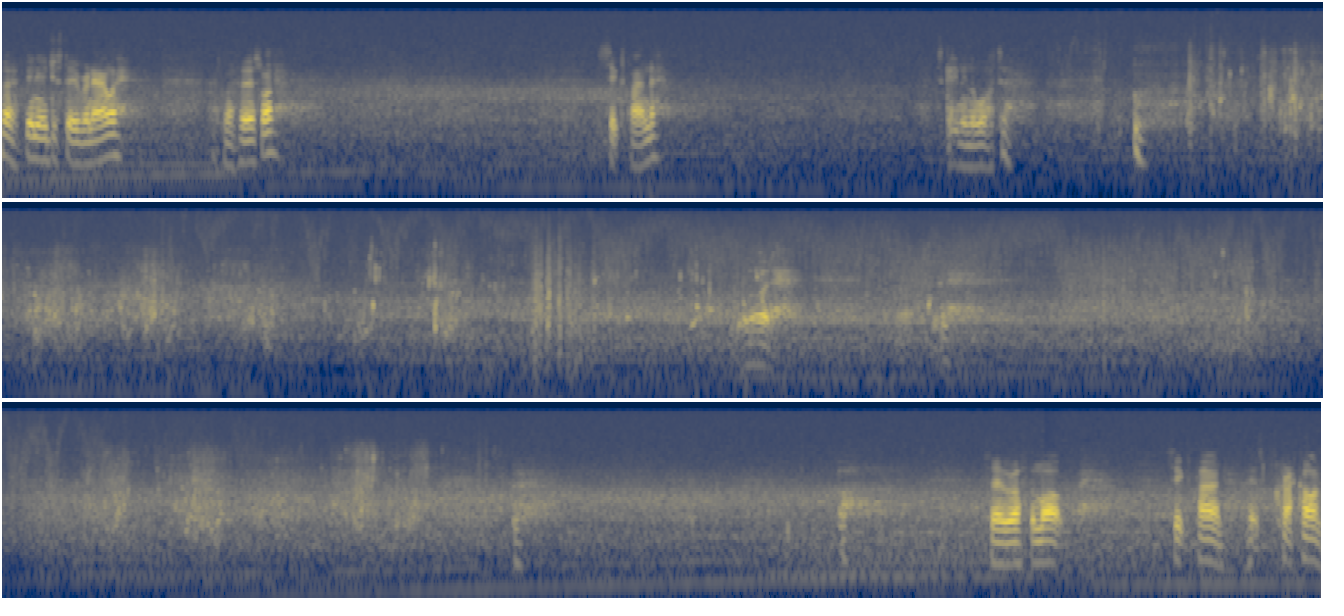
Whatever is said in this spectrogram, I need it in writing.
So I've been here just over an hour. That's my first one. Six pounder. So we're off the mark. Six pound. Let's crack on.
